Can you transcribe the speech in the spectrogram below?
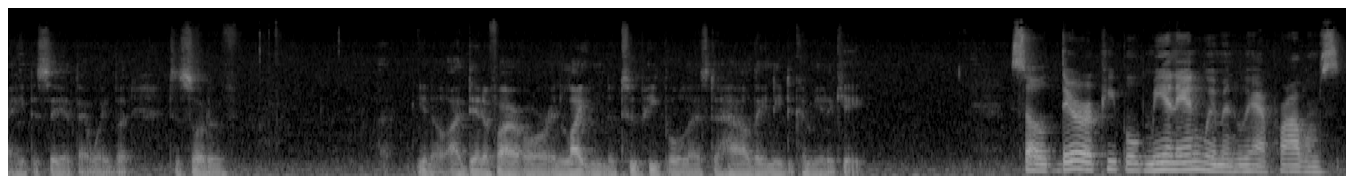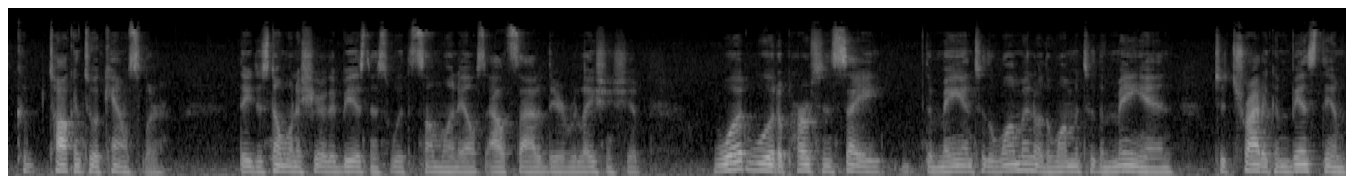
I hate to say it that way, but to sort of you know identify or enlighten the two people as to how they need to communicate. So there are people, men and women, who have problems talking to a counselor. They just don't want to share their business with someone else outside of their relationship what would a person say, the man to the woman or the woman to the man, to try to convince them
